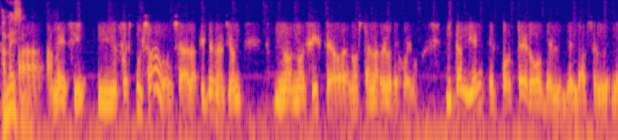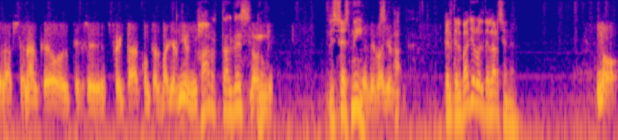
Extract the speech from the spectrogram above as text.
A Messi. a, a Messi, y fue expulsado. O sea, la triple sanción no, no existe ahora, no está en las reglas de juego. Y también el portero del, del, Arsenal, del Arsenal, creo, el que se enfrentaba contra el Bayern Múnich. Hart, tal vez. donde- Cesny. el del Bayern, Ah, ¿El del Bayern o el del Arsenal? No,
